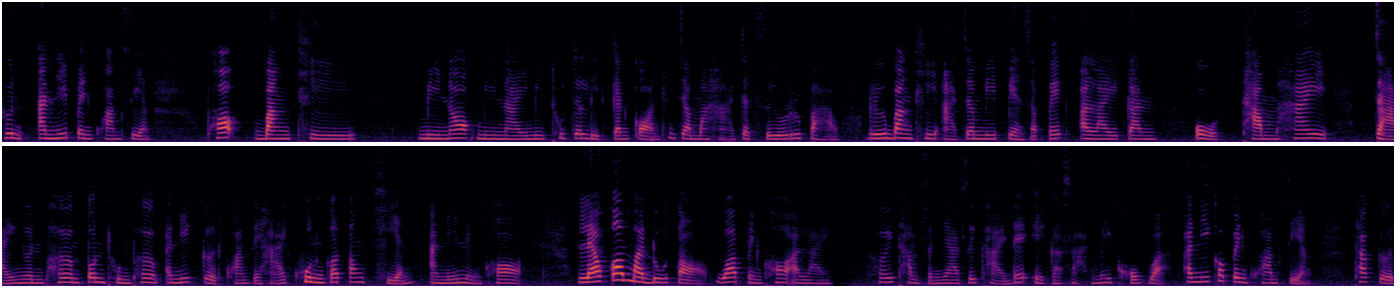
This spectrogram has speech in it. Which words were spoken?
ขึ้น อันนี้เป็นความเสี่ยง เพราะบางทีมีนอกมีในมีทุจริตกันก่อนที่จะมาหาจัดซื้อหรือเปล่า หรือบางทีอาจจะมีเปลี่ยนสเปคอะไรกัน โอ้ทำให้จ่ายเงินเพิ่มต้นทุนเพิ่ม อันนี้เกิดความเสียหายคุณก็ต้องเขียนอันนี้หนึ่งข้อ แล้วก็มาดูต่อว่าเป็นข้ออะไร เฮ้ยทำสัญญาซื้อขายได้เอกสารไม่ครบว่ะ อันนี้ก็เป็นความเสี่ยง ถ้าเกิด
